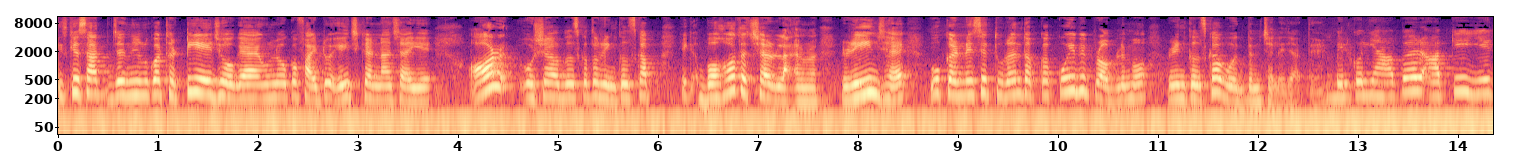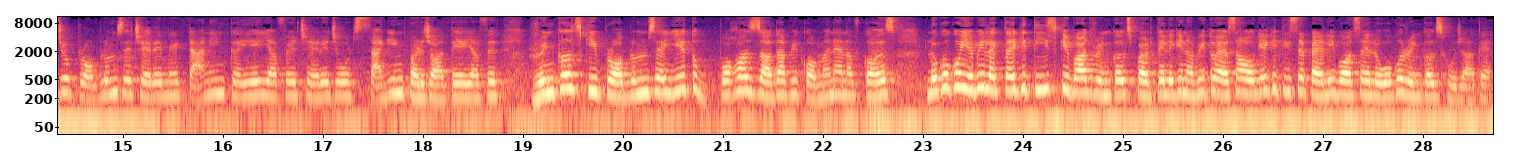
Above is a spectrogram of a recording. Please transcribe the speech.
इसके साथ जिन जिनको थर्टी एज हो गया है, उन लोगों को फाइव टू एज करना चाहिए। और ओशा हर्बल्स का तो रिंकल्स का एक बहुत अच्छा रेंज है, वो करने से तुरंत आपका कोई भी प्रॉब्लम हो रिंकल्स का वो एकदम चले जाते हैं। बिल्कुल, यहाँ पर आपकी ये जो प्रॉब्लम्स है, चेहरे में टैनिंग कहिए या फिर चेहरे जो सैगिंग पड़ जाते हैं या फिर रिंकल्स की प्रॉब्लम्स है, ये तो बहुत ज़्यादा भी कॉमन है। एंड ऑफकोर्स लोगों को ये भी लगता है कि तीस के बाद रिंकल्स पड़ते हैं, लेकिन अभी तो ऐसा हो गया कि तीस से पहले बहुत सारे लोगों को रिंकल्स हो जाते हैं।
